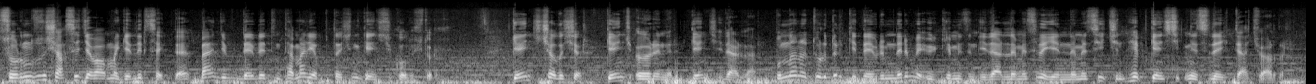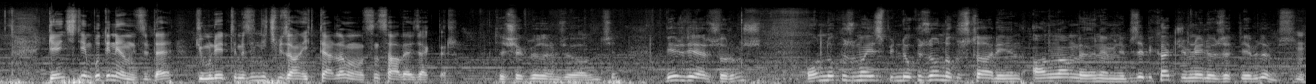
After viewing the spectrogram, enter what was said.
Sorunuzun şahsi cevabıma gelirsek de bence devletin temel yapı taşını gençlik oluşturur. Genç çalışır, genç öğrenir, genç ilerler. Bundan ötürüdür ki devrimlerin ve ülkemizin ilerlemesi ve yenilemesi için hep gençlik nesile ihtiyaç vardır. Gençliğin bu dinamizmi de Cumhuriyetimizin hiçbir zaman ihtiyarlamamasını sağlayacaktır. Teşekkür ederim cevabın için. Bir diğer sorumuz 19 Mayıs 1919 tarihinin anlam ve önemini bize birkaç cümleyle özetleyebilir misin?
